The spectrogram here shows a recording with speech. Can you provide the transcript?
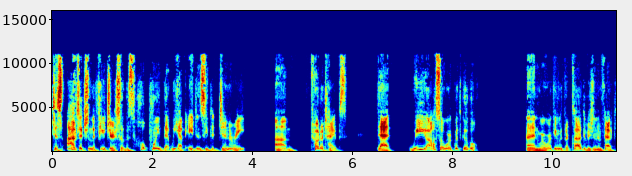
just objects from the future. So this whole point that we have agency to generate um, prototypes that we also work with Google and we're working with their cloud division. In fact,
